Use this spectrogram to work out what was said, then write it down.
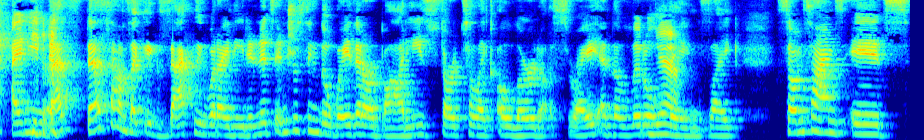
I mean, yeah. that's that sounds like exactly what I need. And it's interesting the way that our bodies start to like alert us, right? And the little yeah. things like sometimes it's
